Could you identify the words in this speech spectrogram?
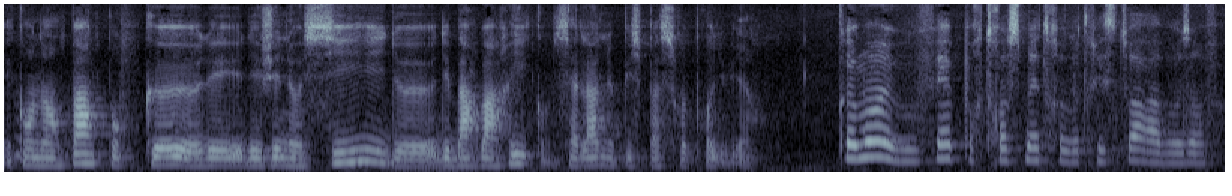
et qu'on en parle pour que des, génocides, des barbaries comme celle-là ne puissent pas se reproduire. Comment avez-vous fait pour transmettre votre histoire à vos enfants?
